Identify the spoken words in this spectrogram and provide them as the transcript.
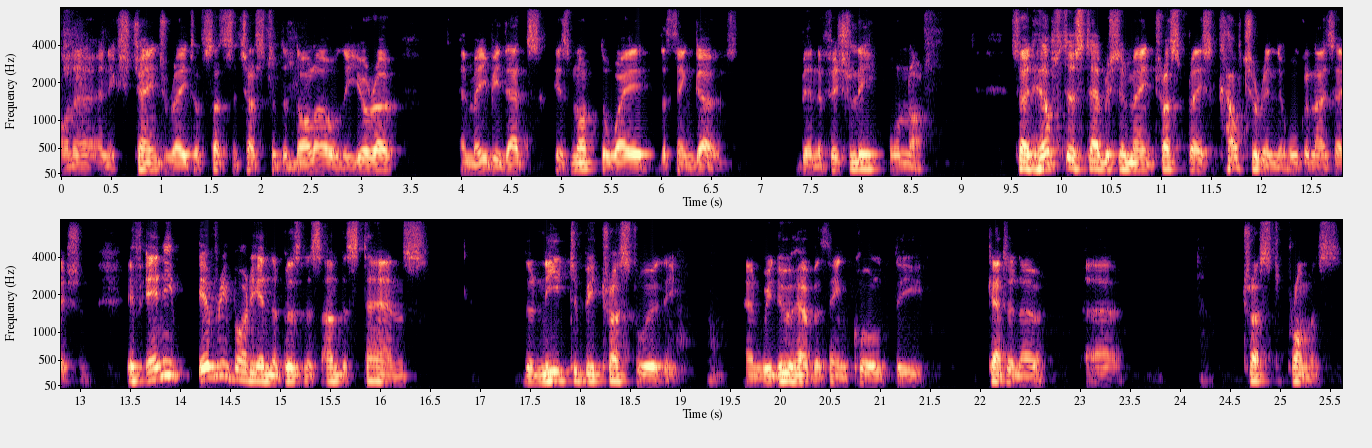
on a, an exchange rate of such and such to the dollar or the euro. And maybe that is not the way the thing goes, beneficially or not. So it helps to establish and maintain trust-based culture in the organization. If any, everybody in the business understands the need to be trustworthy, and we do have a thing called the Katanoe uh, Trust Promise.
